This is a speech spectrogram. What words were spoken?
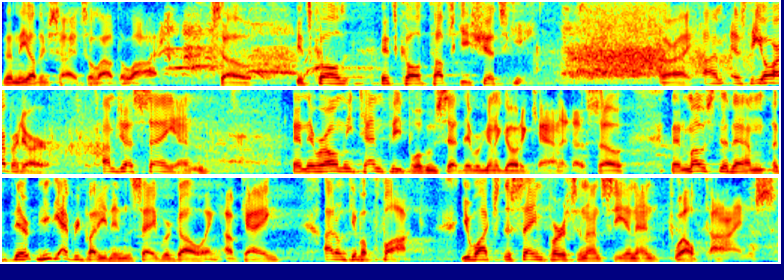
then the other side's allowed to lie. So it's called it's called Tufsky Shitsky. All right, I'm as the arbiter. I'm just saying and there were only 10 people who said they were going to go to Canada. So, and most of them, everybody didn't say, we're going, okay? I don't give a fuck. You watch the same person on CNN 12 times.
